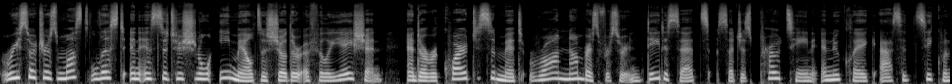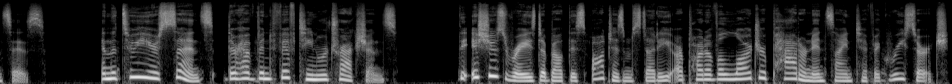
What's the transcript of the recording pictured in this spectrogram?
Researchers must list an institutional email to show their affiliation and are required to submit raw numbers for certain datasets, such as protein and nucleic acid sequences. In the two years since, there have been 15 retractions. The issues raised about this autism study are part of a larger pattern in scientific research,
